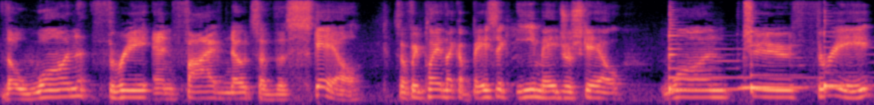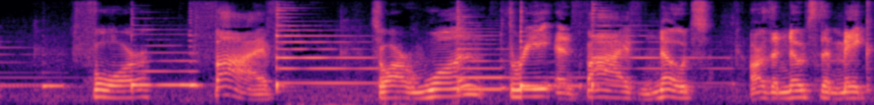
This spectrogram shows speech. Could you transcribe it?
The one, three, and five notes of the scale. So if we played like a basic E major scale, one, two, three, four, five. So our one, three, and five notes are the notes that make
